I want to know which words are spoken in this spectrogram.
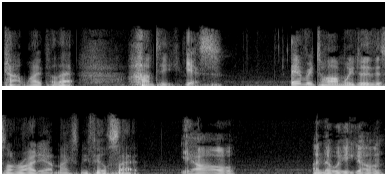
Can't wait for that. Hunty, Yes. every time we do this on radio, it makes me feel sad. Yeah. Oh, I know where you're going.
